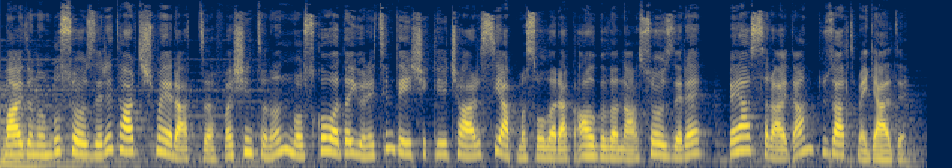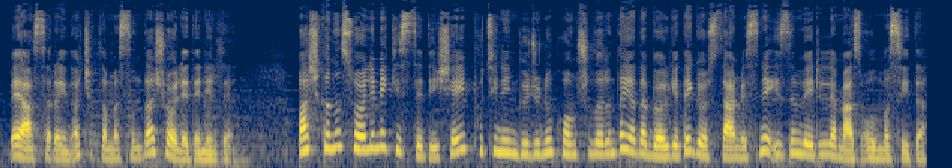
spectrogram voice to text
Biden'ın bu sözleri tartışma yarattı. Washington'ın Moskova'da yönetim değişikliği çağrısı yapması olarak algılanan sözlere Beyaz Saray'dan düzeltme geldi. Beyaz Saray'ın açıklamasında şöyle denildi. Başkanın söylemek istediği şey Putin'in gücünü komşularında ya da bölgede göstermesine izin verilemez olmasıydı.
